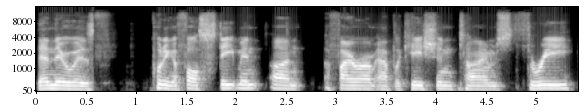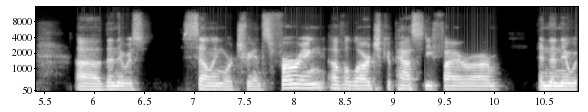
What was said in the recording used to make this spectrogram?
Then there was putting a false statement on a firearm application times three. Uh, then there was selling or transferring of a large capacity firearm. And then there was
